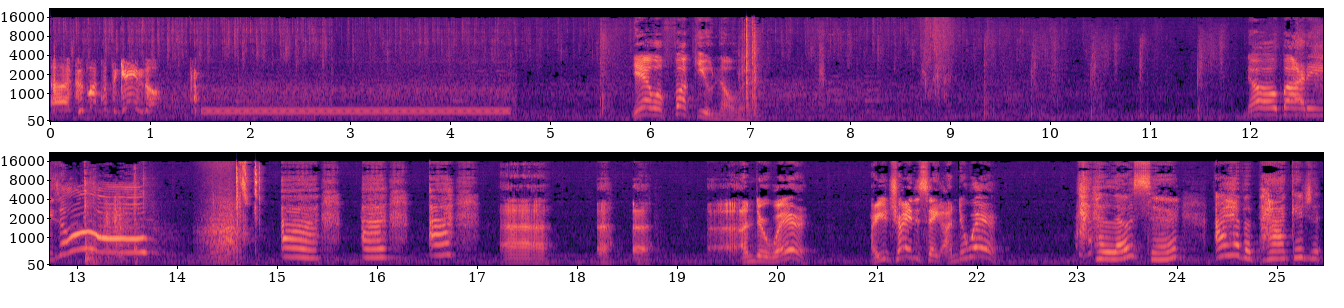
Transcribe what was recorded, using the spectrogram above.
Uh, good luck with the game, though. Yeah, well, fuck you, Nolan. Nobody's home. Uh, uh, uh, Uh, uh, uh, uh, underwear? Are you trying to say underwear? hello, sir. I have a package that.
